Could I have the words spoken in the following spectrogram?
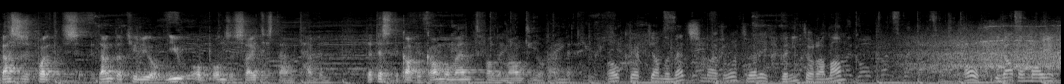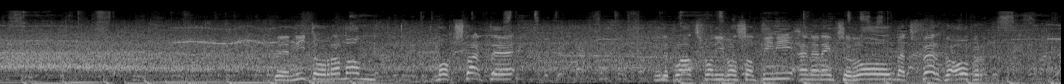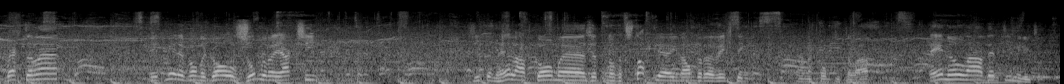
Beste supporters, bedankt dat jullie opnieuw op onze site gestemd hebben. Dit is het KVK-moment van de maand november. Ook heeft Jan de Mets, maar het wordt wellicht Benito Raman. Oh, die gaat er mooi in. Benito Raman mocht starten in de plaats van Ivan Santini. En hij neemt zijn rol met verve over. Bertelin in het midden van de goal zonder reactie. Ziet hem heel laat komen, zet nog het stapje in de andere richting. En dan komt hij te laat. 1-0 na 13 minuten.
